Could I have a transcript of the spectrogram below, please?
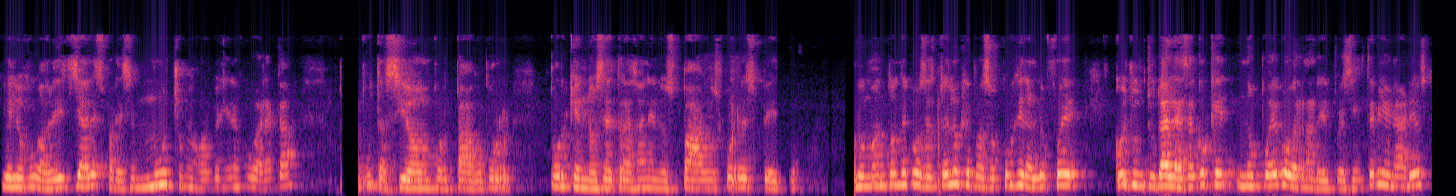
y a los jugadores ya les parece mucho mejor venir a jugar acá por reputación, por pago, por, porque no se atrasan en los pagos, por respeto, por un montón de cosas. Entonces lo que pasó con Geraldo fue coyuntural, es algo que no puede gobernar el presidente de Millonarios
